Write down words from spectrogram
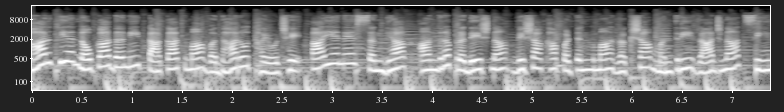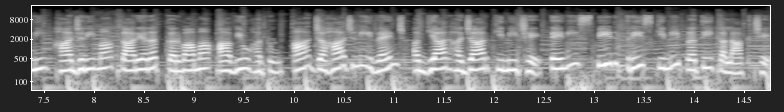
ભારતીય નૌકાદળની તાકાતમાં વધારો થયો છે. આઈએનએસ સંધ્યાક આંધ્રપ્રદેશના વિશાખાપટ્ટનમમાં રક્ષા મંત્રી રાજનાથ સિંહની હાજરીમાં કાર્યરત કરવામાં આવ્યું હતું. આ જહાજની રેન્જ અગિયાર હજાર કિમી છે. તેની સ્પીડ ત્રીસ કિમી પ્રતિ કલાક છે.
